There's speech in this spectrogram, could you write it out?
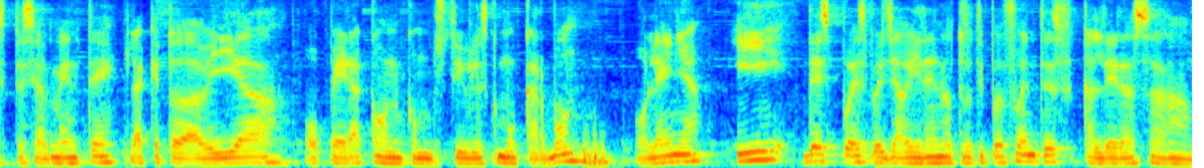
especialmente la que todavía opera con combustibles como carbón o leña y después pues ya vienen otro tipo de fuentes, calderas a,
